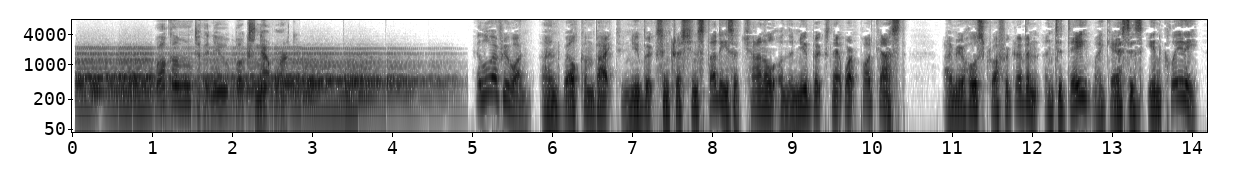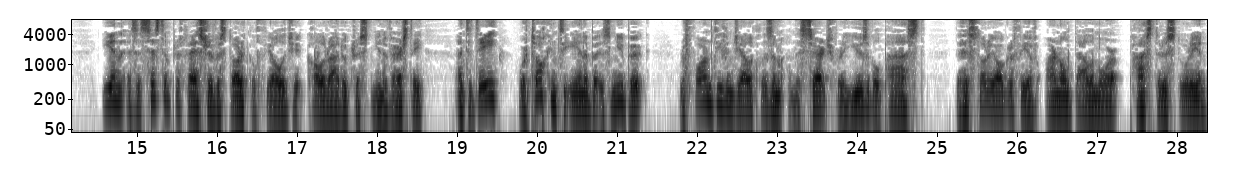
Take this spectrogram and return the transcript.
Welcome to the New Books Network. Hello, everyone, and welcome back to New Books in Christian Studies, a channel on the New Books Network podcast. I'm your host, Crawford Gribben, and today my guest is Ian Clary. Ian is Assistant Professor of Historical Theology at Colorado Christian University, and today we're talking to Ian about his new book, Reformed Evangelicalism and the Search for a Usable Past, the historiography of Arnold Dallimore, pastor historian,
